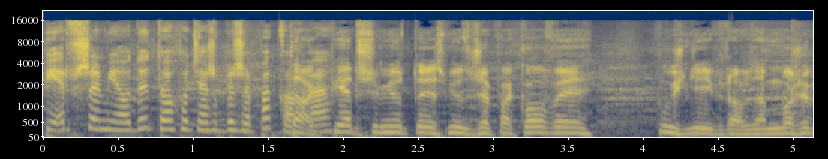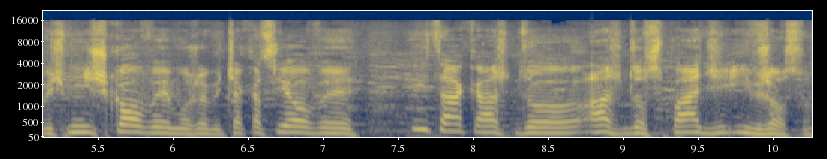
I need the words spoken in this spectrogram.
Pierwsze miody to chociażby rzepakowe. Tak, pierwszy miód to jest miód rzepakowy, później prawda, może być mniszkowy, może być akacjowy i tak aż do, aż do spadzi i wrzosu.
